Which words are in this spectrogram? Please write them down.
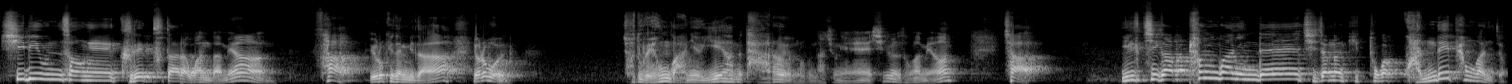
12운성의 그래프다라고 한다면 4 이렇게 됩니다. 여러분 저도 외운 거 아니에요. 이해하면 다 알아요, 여러분. 나중에 12운성 하면 자 일지가 편관인데 지장간 기토가 관대 편관이죠.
